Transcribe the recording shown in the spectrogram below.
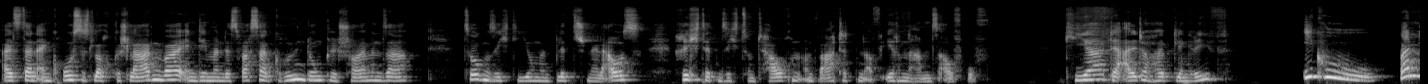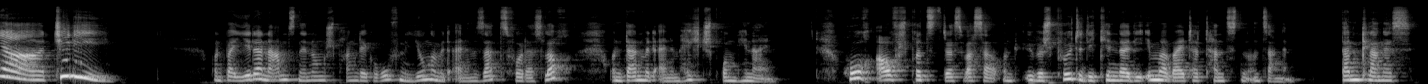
Als dann ein großes Loch geschlagen war, in dem man das Wasser grün-dunkel schäumen sah, zogen sich die Jungen blitzschnell aus, richteten sich zum Tauchen und warteten auf ihren Namensaufruf. Kia, der alte Häuptling, rief Iku, Vanya, Chidi! Und bei jeder Namensnennung sprang der gerufene Junge mit einem Satz vor das Loch und dann mit einem Hechtsprung hinein. Hoch auf spritzte das Wasser und übersprühte die Kinder, die immer weiter tanzten und sangen. Dann klang es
